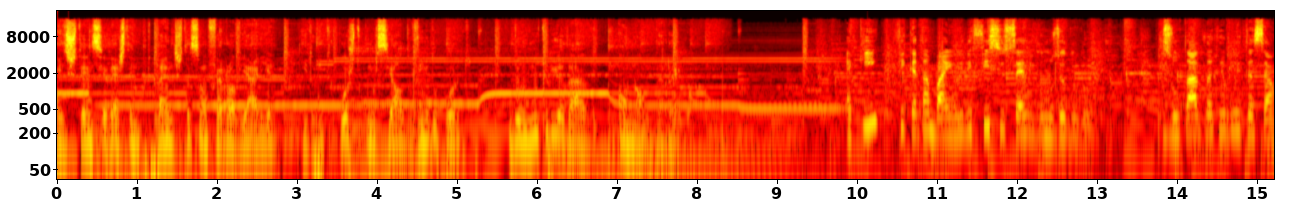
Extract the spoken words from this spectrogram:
A existência desta importante estação ferroviária e do interposto comercial do vinho do Porto deu notoriedade ao nome da régua. Aqui fica também o edifício sede do Museu do Douro resultado da reabilitação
